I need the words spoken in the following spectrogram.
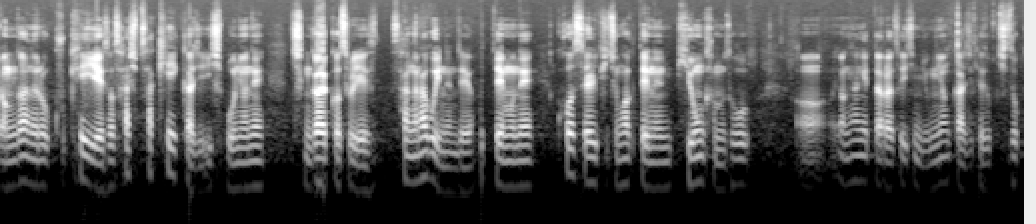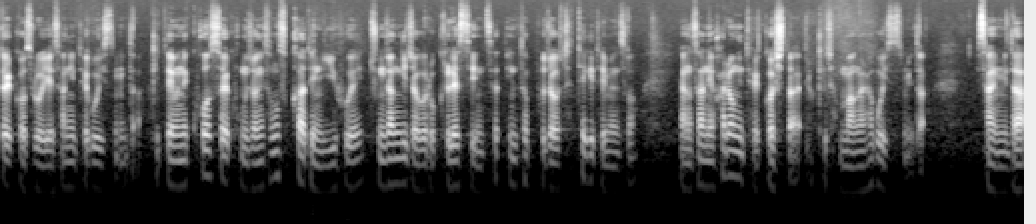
연간으로 9K에서 44K까지 25년에 증가할 것으로 예상을 하고 있는데요. 그 때문에 코어스 L 비중 확대는 비용 감소 어, 영향에 따라서 26년까지 계속 지속될 것으로 예상이 되고 있습니다. 그렇기 때문에 코어셀 공정이 성숙화된 이후에 중장기적으로 글래스 인터- 인터포저가 채택이 되면서 양산에 활용이 될 것이다 이렇게 전망을 하고 있습니다. 이상입니다.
